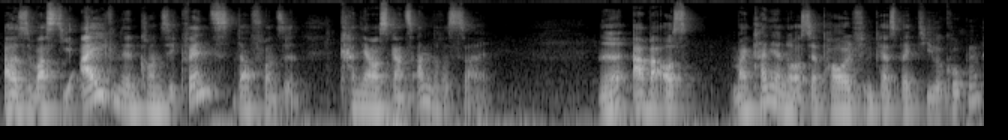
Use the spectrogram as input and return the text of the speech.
also was die eigenen Konsequenzen davon sind, kann ja was ganz anderes sein. Ne? Aber aus man kann ja nur aus der Powerlifting-Perspektive gucken,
